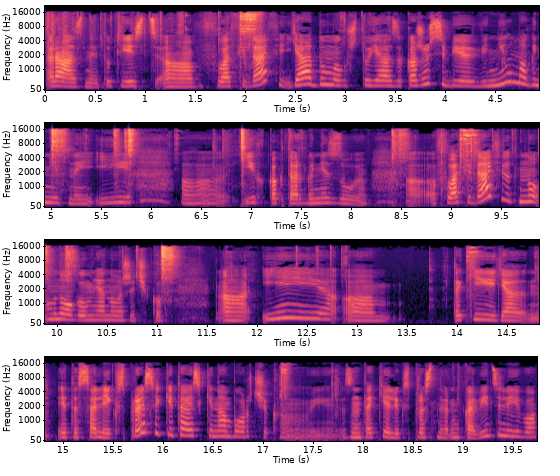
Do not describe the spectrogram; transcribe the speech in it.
разные. Тут есть э, флаффи даффи. Я думаю, что я закажу себе винил магнитный и э, их как-то организую. Э, флаффи даффи, вот много у меня ножичков. Э, и э, Такие я... Это с Алиэкспресса китайский наборчик. Знатоки Алиэкспресс наверняка видели его.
